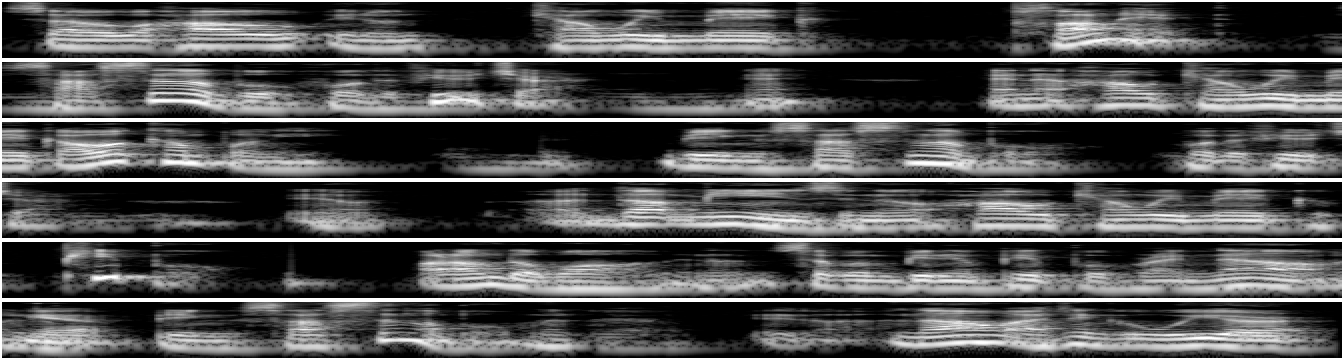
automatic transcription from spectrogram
So how you know can we make planet sustainable for the future, eh? and how can we make our company being sustainable for the future? You know, uh, that means you know how can we make people around the world, you know, seven billion people right now, you know, being sustainable. And, you know, Now I think we are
